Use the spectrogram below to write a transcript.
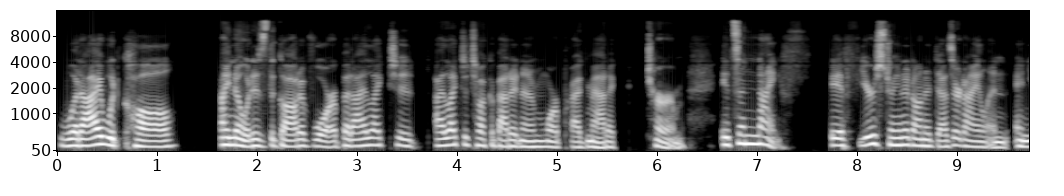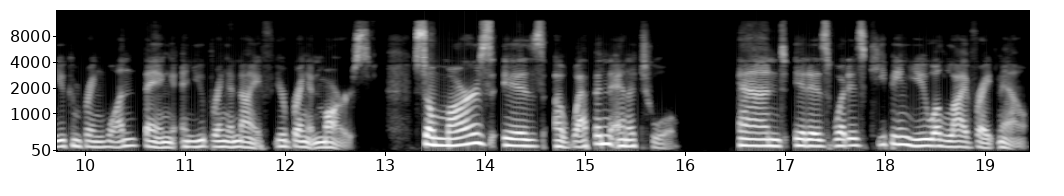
what I would call I know it is the god of war, but I like to I like to talk about it in a more pragmatic term. It's a knife. If you're stranded on a desert island and you can bring one thing and you bring a knife, you're bringing Mars. So Mars is a weapon and a tool. And it is what is keeping you alive right now.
